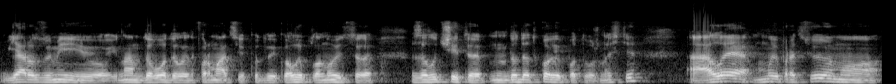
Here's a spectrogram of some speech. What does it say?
Я розумію, і нам доводили інформацію, куди коли планується залучити додаткові потужності. Але ми працюємо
